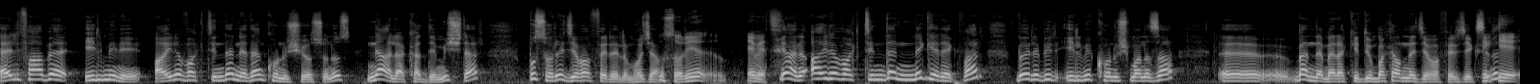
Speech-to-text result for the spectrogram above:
Alfabe ilmini aile vaktinde neden konuşuyorsunuz? Ne alaka demişler. Bu soruya cevap verelim hocam. Bu soruyu evet Yani aile vaktinde ne gerek var böyle bir ilmi konuşmanıza? Ee, ben de merak ediyorum. Bakalım ne cevap vereceksiniz. Peki-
